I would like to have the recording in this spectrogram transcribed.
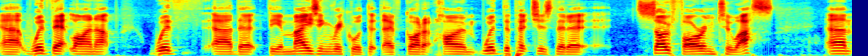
uh, with that lineup, with uh, the the amazing record that they've got at home, with the pitches that are so foreign to us. Um,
